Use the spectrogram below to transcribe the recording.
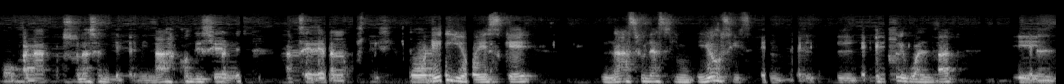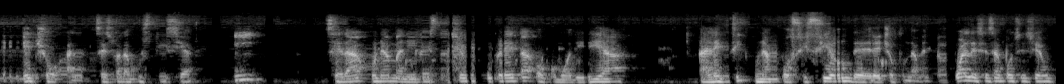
o para personas en determinadas condiciones acceder a la justicia. Por ello es que nace una simbiosis entre el derecho a la igualdad y el derecho al acceso a la justicia y se da una manifestación concreta o como diría Alexi, una posición de derecho fundamental. ¿Cuál es esa posición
